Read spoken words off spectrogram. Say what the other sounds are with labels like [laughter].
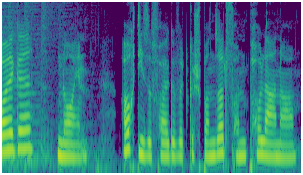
Folge 9. Auch diese Folge wird gesponsert von Paulana.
